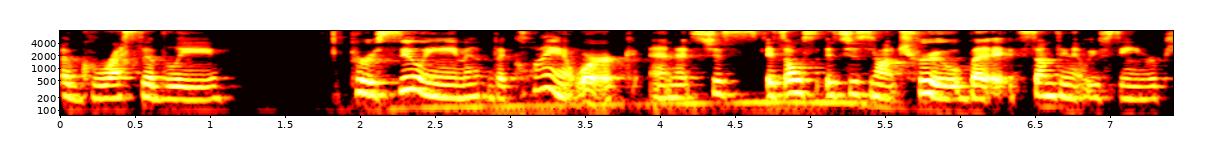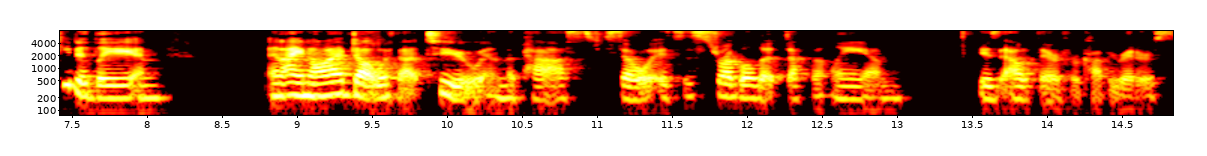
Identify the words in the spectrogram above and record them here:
aggressively pursuing the client work. And it's just it's also it's just not true but it's something that we've seen repeatedly and and i know i've dealt with that too in the past. So it's a struggle that definitely um, is out there for copywriters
